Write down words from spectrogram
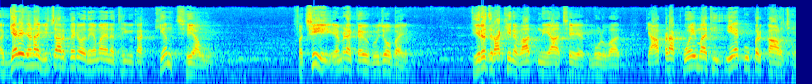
અગિયારે જણા વિચાર કર્યો ને એમાં એને થઈ ગયું કે આ કેમ છે આવું? પછી એમણે કહ્યું ગુજોભાઈ ધીરજ રાખીને વાતની આ છે એક મૂળ વાત, કે આપણા કોઈમાંથી એક ઉપર કાળ છે.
